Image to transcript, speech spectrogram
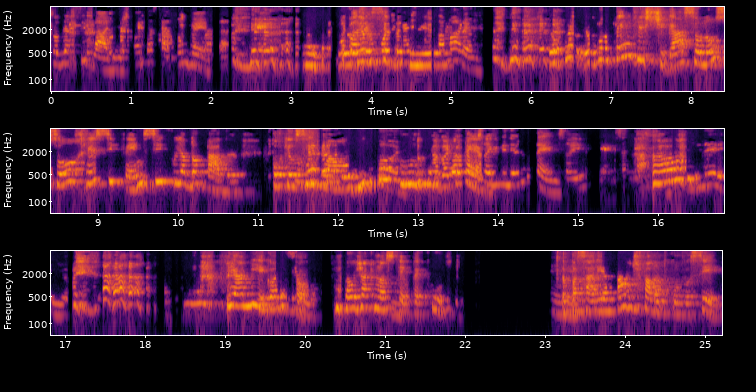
sobre a cidade. Mas pode passar, estão vendo. Vou fazer um podcast de catamarã. Eu, eu vou até investigar se eu não sou recifense e fui adotada. Porque eu sinto um amor muito profundo Agora que eu tenho sangue mineiro, tem. Isso aí, isso é ah. Minha amiga, olha só. Então, já que nosso tempo é curto, eu é. passaria a tarde falando com você,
